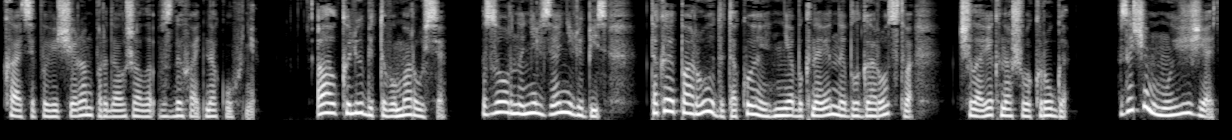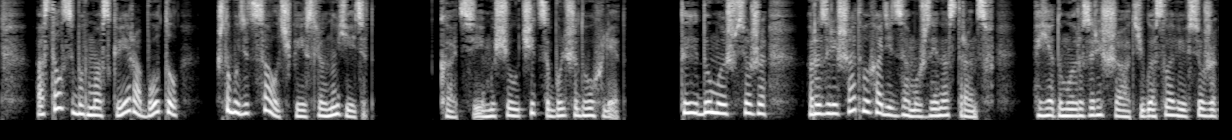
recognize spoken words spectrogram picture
Катя по вечерам продолжала вздыхать на кухне. «Алка любит его, Маруся. Зорно нельзя не любить. Такая порода, такое необыкновенное благородство. Человек нашего круга. Зачем ему уезжать? Остался бы в Москве, работал. Что будет с Аллочкой, если он уедет? Катя, им еще учиться больше двух лет. Ты думаешь, все же разрешат выходить замуж за иностранцев? Я думаю, разрешат. Югославия все же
